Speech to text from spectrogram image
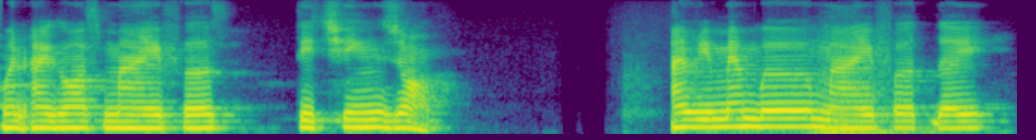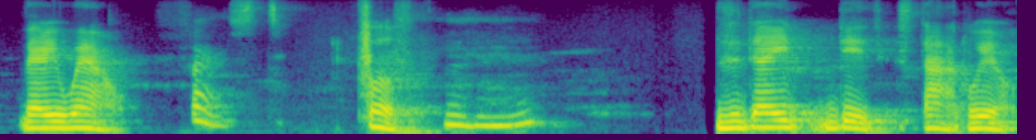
when I got my first teaching job. I remember my first day very well. First. First, Mm-hmm. the day did start well.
